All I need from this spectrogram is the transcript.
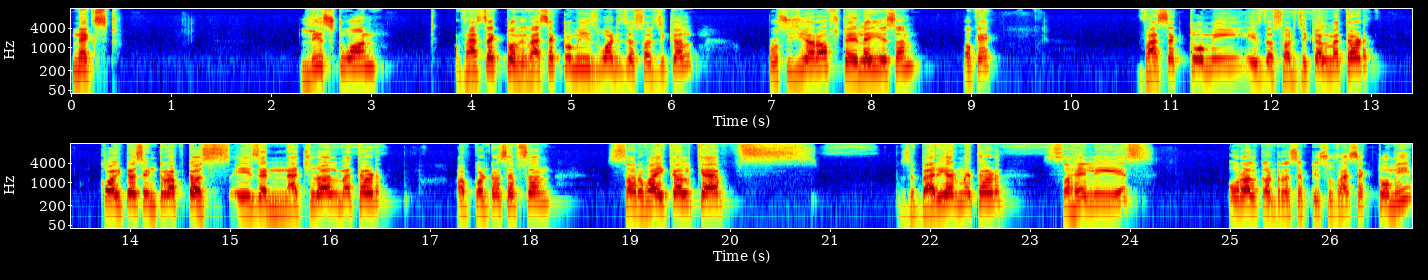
Next, list 1 vasectomy. Vasectomy is what is a surgical procedure of sterilization. Okay. Vasectomy is the surgical method. Coitus interruptus is a natural method of contraception. Cervical caps is a barrier method. Saheli is oral contraceptive. So, vasectomy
